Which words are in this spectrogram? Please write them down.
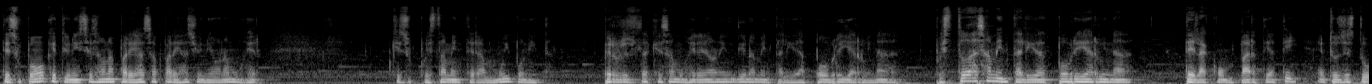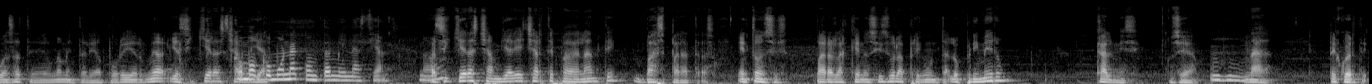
Te supongo que te uniste a una pareja, esa pareja se unió a una mujer que supuestamente era muy bonita pero resulta que esa mujer era de una mentalidad pobre y arruinada. Pues toda esa mentalidad pobre y arruinada te la comparte a ti. Entonces tú vas a tener una mentalidad pobre y arruinada. Y así quieras cambiar. Como, como una contaminación. ¿no? Así quieras cambiar y echarte para adelante, vas para atrás. Entonces, para la que nos hizo la pregunta, lo primero, cálmese. O sea, nada. Recuerde,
